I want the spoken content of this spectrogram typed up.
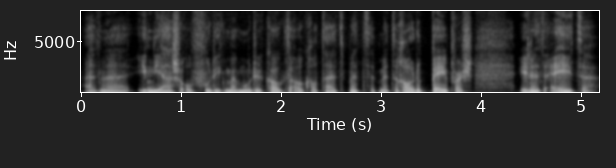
uit mijn Indiase opvoeding. Mijn moeder kookte ook altijd met, met rode pepers in het eten.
